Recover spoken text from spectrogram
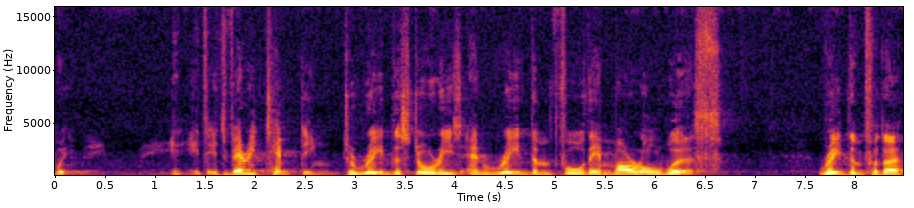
we, it, it's very tempting to read the stories and read them for their moral worth, read them for the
